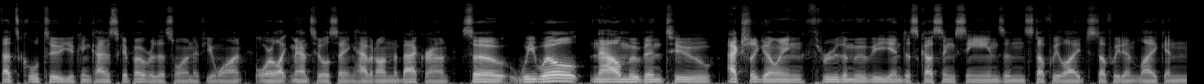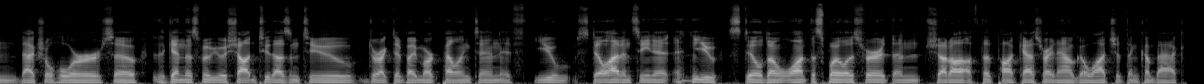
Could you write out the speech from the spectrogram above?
that's cool too. You can kind of skip over this one if you want, or like Mansfield was saying, have it on the background. So we will now move into actually going through the movie and discussing scenes and stuff we liked, stuff we didn't like, and actual horror. So again, this movie was shot in 2002, directed by Mark Pellington. If you still haven't seen it and you still don't want the spoilers for it, then shut off the podcast right now, go watch it, then come back.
